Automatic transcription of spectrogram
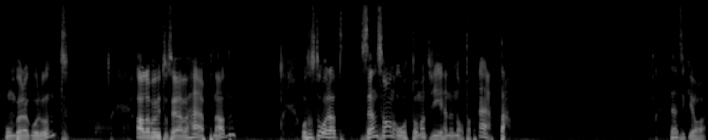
Hon börjar gå runt. Alla var ute och säga var häpnad. Och så står det att sen sa han åt dem att ge henne något att äta. Det här tycker jag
